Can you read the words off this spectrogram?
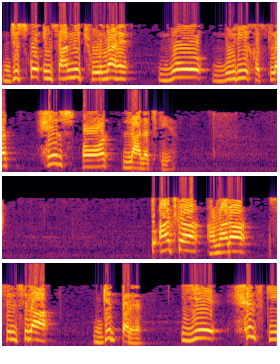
جس کو انسان نے چھوڑنا ہے، وہ بری خصلت ہرس اور لالچ کی ہے۔ تو آج کا ہمارا سلسلہ گد پر ہے۔ یہ ہرس کی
